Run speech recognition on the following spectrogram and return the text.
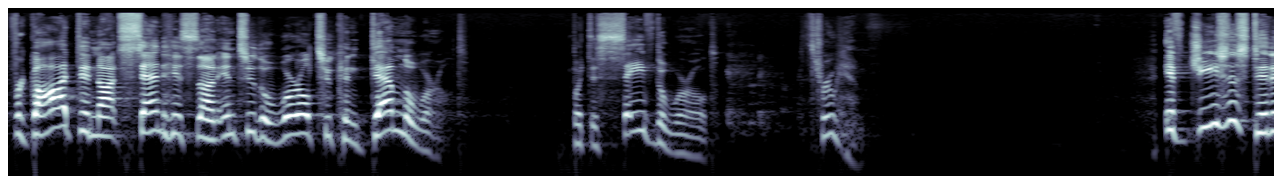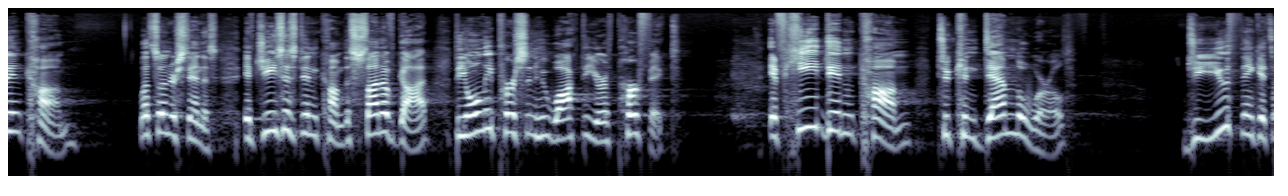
"For God did not send his son into the world to condemn the world, but to save the world through him." If Jesus didn't come, let's understand this. If Jesus didn't come, the Son of God, the only person who walked the earth perfect, if he didn't come to condemn the world, do you think it's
